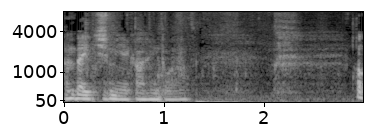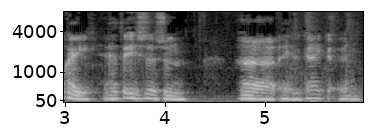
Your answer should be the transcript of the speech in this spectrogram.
een beetje smeer kan geen kwaad. Oké, het is dus een, uh, even kijken, een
